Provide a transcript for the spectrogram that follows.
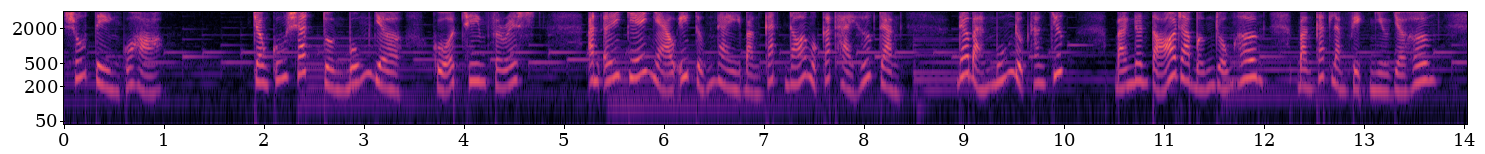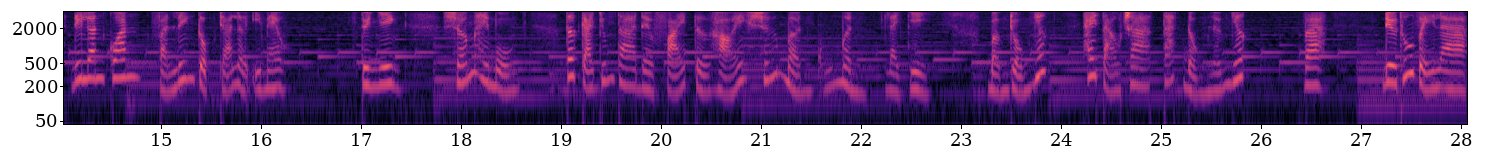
số tiền của họ. Trong cuốn sách Tuần 4 giờ của Tim Ferriss, anh ấy chế nhạo ý tưởng này bằng cách nói một cách hài hước rằng nếu bạn muốn được thăng chức, bạn nên tỏ ra bận rộn hơn bằng cách làm việc nhiều giờ hơn, đi loanh quanh và liên tục trả lời email. Tuy nhiên, sớm hay muộn, tất cả chúng ta đều phải tự hỏi sứ mệnh của mình là gì, bận rộn nhất hay tạo ra tác động lớn nhất. Và điều thú vị là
